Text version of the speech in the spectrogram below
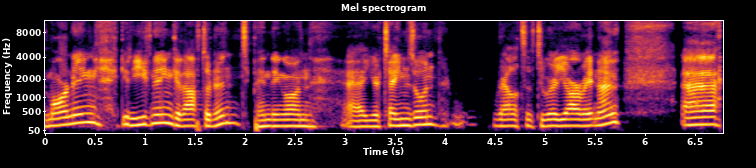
Good morning, good evening, good afternoon, depending on uh, your time zone relative to where you are right now. Uh,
